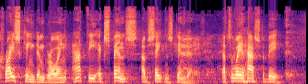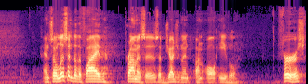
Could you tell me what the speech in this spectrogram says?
Christ's kingdom growing at the expense of Satan's kingdom. That's the way it has to be. And so listen to the five promises of judgment on all evil. First,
